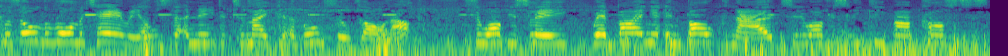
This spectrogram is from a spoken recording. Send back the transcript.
because all the raw materials that are needed to make it have also gone up. So obviously we're buying it in bulk now to obviously keep our costs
